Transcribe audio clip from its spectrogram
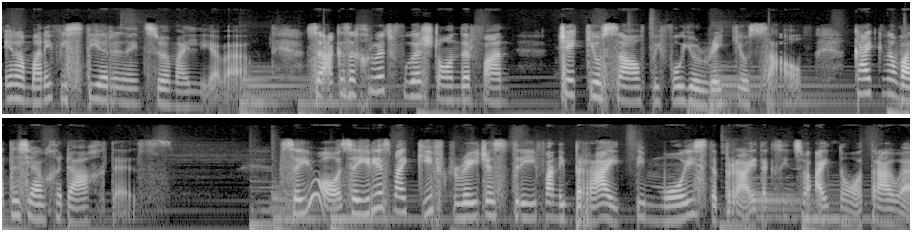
en dan manifesteer dit net so my lewe. So ek is 'n groot voorstander van check yourself before you wreck yourself. Kyk na wat is jou gedagtes. So ja, so hierdie is my gift registry van die bruid, die mooiste bruid. Ek sien so uit na haar troue.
